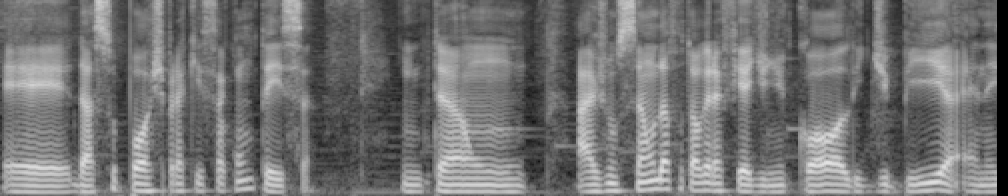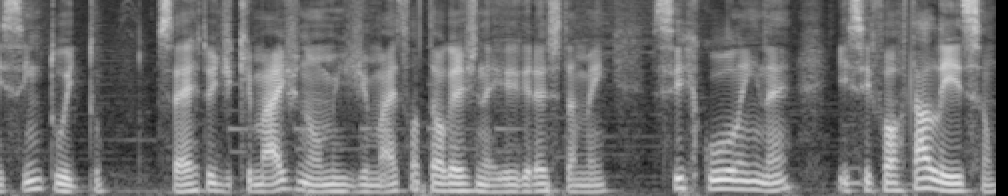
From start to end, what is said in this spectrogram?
é, dar suporte para que isso aconteça. Então, a junção da fotografia de Nicole, de Bia, é nesse intuito, certo? De que mais nomes de mais fotógrafas negras também circulem, né? E se fortaleçam.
